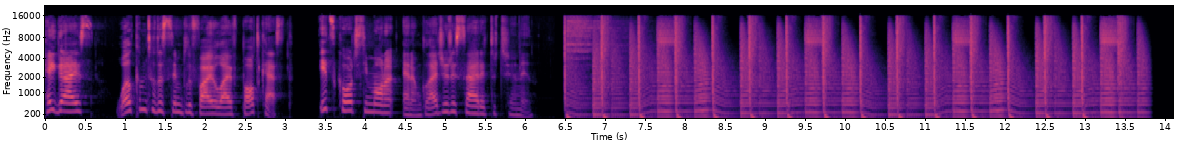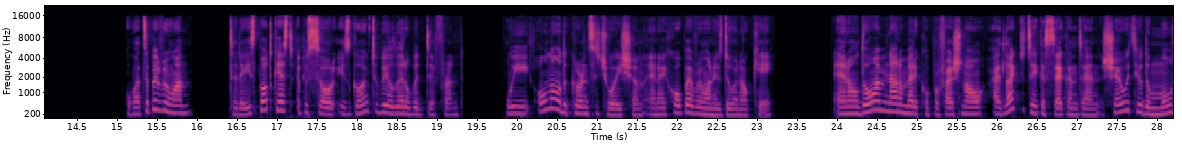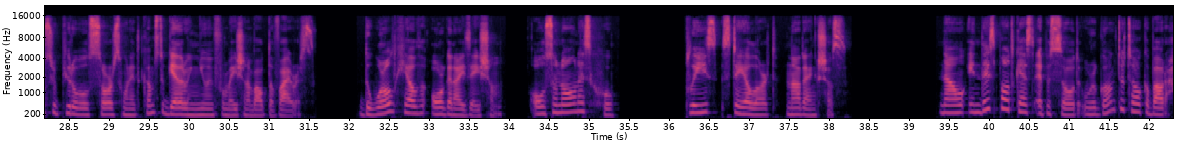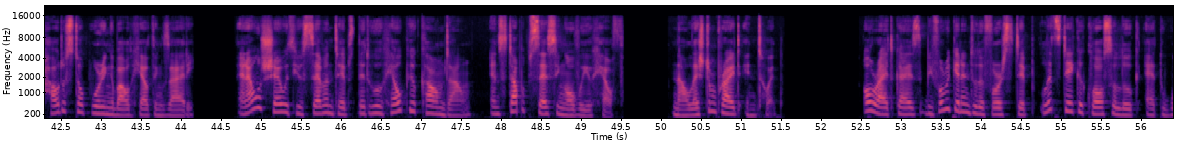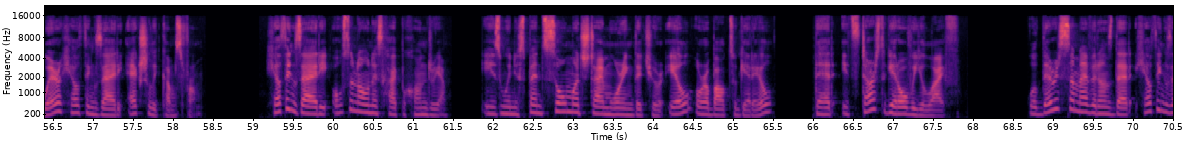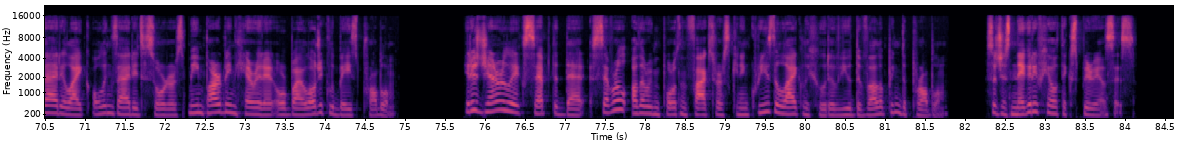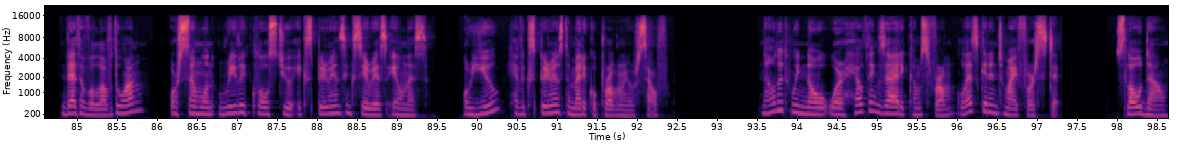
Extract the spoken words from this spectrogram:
Hey guys, welcome to the Simplify Your Life podcast. It's Coach Simona, and I'm glad you decided to tune in. What's up, everyone? Today's podcast episode is going to be a little bit different. We all know the current situation, and I hope everyone is doing okay. And although I'm not a medical professional, I'd like to take a second and share with you the most reputable source when it comes to gathering new information about the virus the World Health Organization, also known as WHO. Please stay alert, not anxious. Now, in this podcast episode, we're going to talk about how to stop worrying about health anxiety. And I will share with you seven tips that will help you calm down and stop obsessing over your health. Now, let's jump right into it. Alright, guys, before we get into the first tip, let's take a closer look at where health anxiety actually comes from. Health anxiety, also known as hypochondria, is when you spend so much time worrying that you're ill or about to get ill that it starts to get over your life. Well, there is some evidence that health anxiety, like all anxiety disorders, may in part be inherited or biologically based problem. It is generally accepted that several other important factors can increase the likelihood of you developing the problem, such as negative health experiences, death of a loved one, or someone really close to you experiencing serious illness, or you have experienced a medical problem yourself. Now that we know where health anxiety comes from, let's get into my first tip slow down.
